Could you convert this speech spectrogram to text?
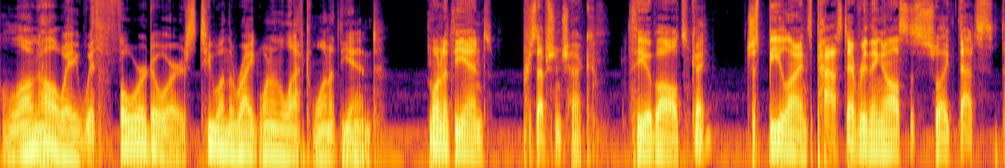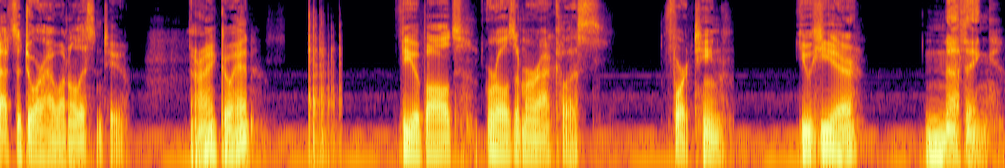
long hallway with four doors two on the right, one on the left, one at the end. One at the end. Perception check. Theobald. Okay. Just beelines past everything else. It's just like that's that's the door I want to listen to. All right, go ahead. Theobald rolls a miraculous 14. You hear nothing.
